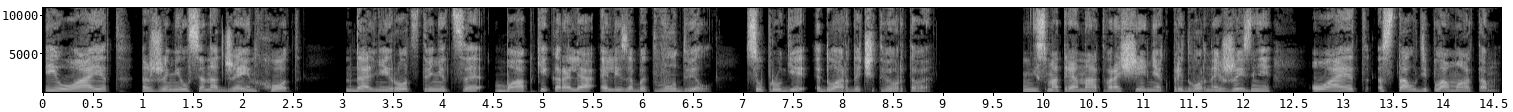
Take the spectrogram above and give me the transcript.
и Уайет женился на Джейн Хот, дальней родственнице бабки короля Элизабет Вудвилл, супруги Эдуарда IV. Несмотря на отвращение к придворной жизни, Уайет стал дипломатом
